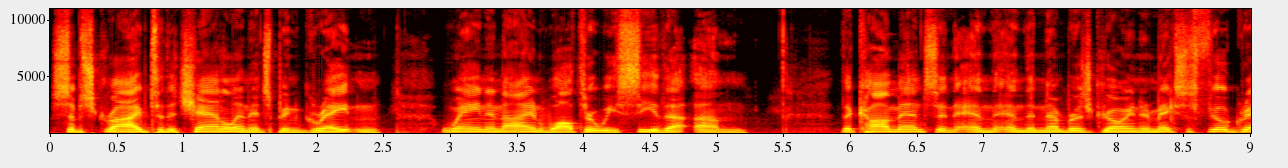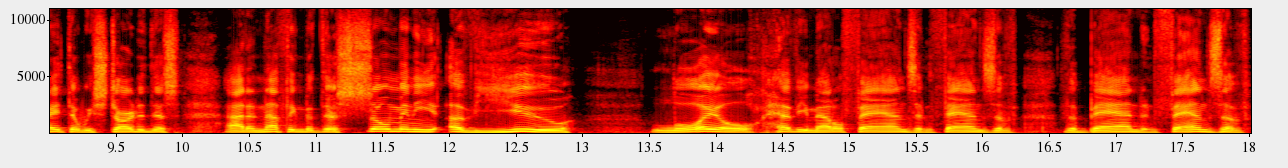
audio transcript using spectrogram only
subscribed to the channel, and it's been great. And Wayne and I and Walter, we see the um, the comments and, and and the numbers growing. It makes us feel great that we started this out of nothing. But there's so many of you loyal heavy metal fans and fans of the band and fans of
